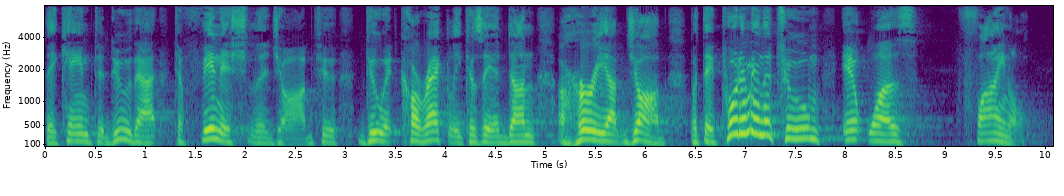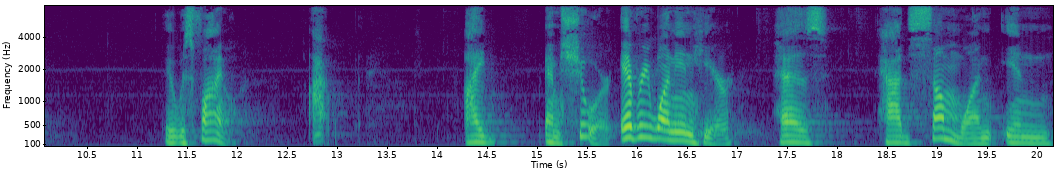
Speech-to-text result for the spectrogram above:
They came to do that, to finish the job, to do it correctly, because they had done a hurry up job. But they put him in the tomb. It was final. It was final. I am sure everyone in here has had someone in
